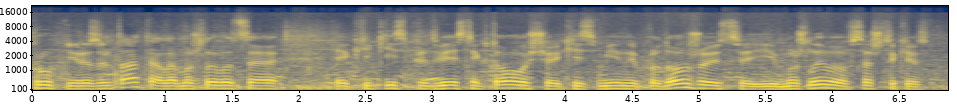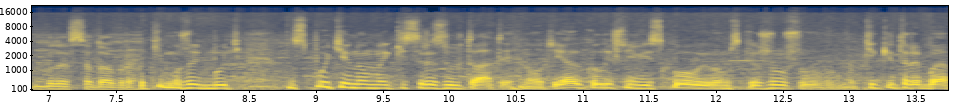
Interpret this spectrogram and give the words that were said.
крупні результати, але можливо це як якийсь предвісник того, що якісь зміни продовжуються, і можливо, все ж таки буде все добре. Які можуть бути з Путіном якісь результати. Ну от я колишній військовий вам скажу, що тільки треба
